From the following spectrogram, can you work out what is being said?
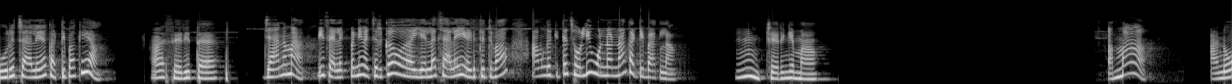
ஒரு சேலையை கட்டி பார்க்கியா ஆ சரி த ஜானம்மா நீ செலக்ட் பண்ணி வச்சிருக்க எல்லா சேலையும் எடுத்துட்டு வா. அவங்க கிட்ட சொல்லி ஒன்னொன்னா கட்டி பார்க்கலாம். ம் சரிங்கம்மா. அம்மா அனு?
